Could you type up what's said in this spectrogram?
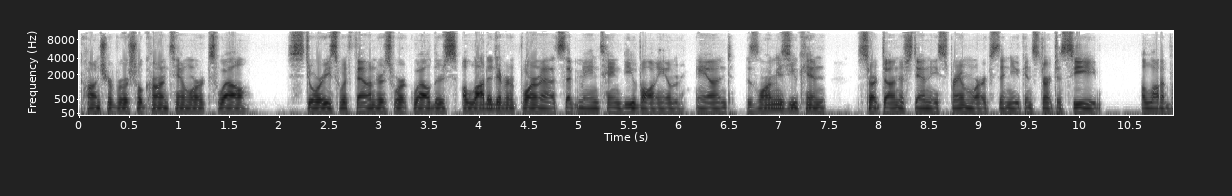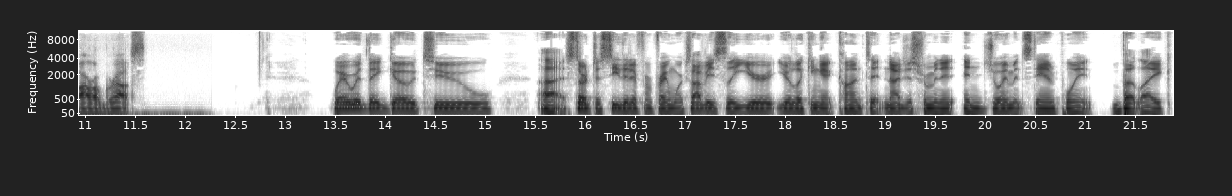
Controversial content works well stories with founders work well. There's a lot of different formats that maintain view volume. And as long as you can start to understand these frameworks, then you can start to see a lot of viral growth. Where would they go to uh, start to see the different frameworks? Obviously, you're you're looking at content not just from an enjoyment standpoint, but like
